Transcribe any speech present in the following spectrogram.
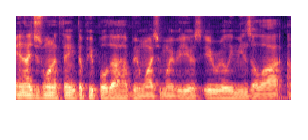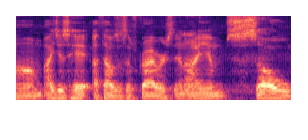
And I just want to thank the people that have been watching my videos. It really means a lot. Um, I just hit a thousand subscribers and I am so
